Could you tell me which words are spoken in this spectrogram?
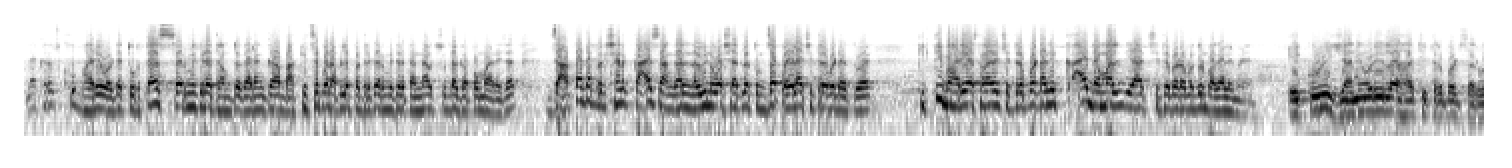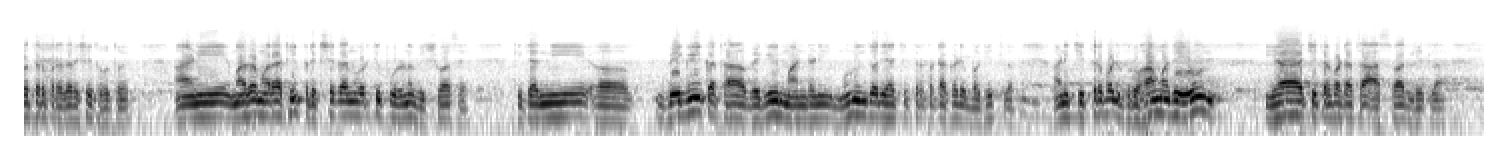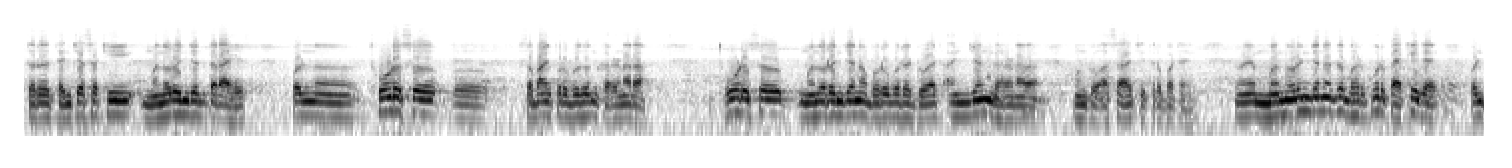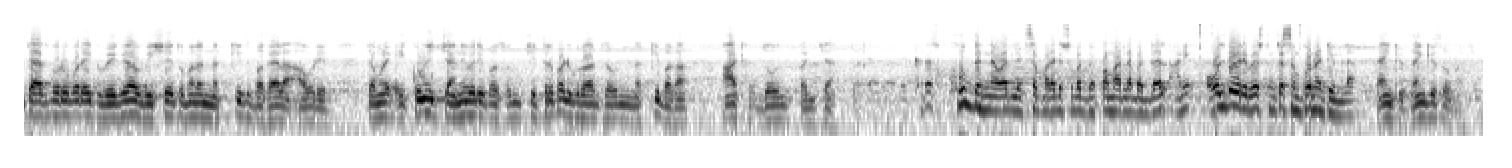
नाही खरंच खूप भारी वाटतं तुर्तास सर मी इकडे थांबतो कारण का बाकीचे पण आपले पत्रकार मित्र त्यांना सुद्धा गप्पा मारायच्यात. जाता त्या प्रेक्षण काय सांगाल? नवीन वर्षातला तुमचा पहिला चित्रपट येतोय. किती भारी असणारे चित्रपट आणि काय धमाल या चित्रपटामधून बघायला मिळेल? एकोणीस जानेवारीला हा चित्रपट सर्वत्र प्रदर्शित होतोय. आणि माझा मराठी प्रेक्षकांवरती पूर्ण विश्वास आहे की त्यांनी वेगळी कथा वेगळी मांडणी म्हणून जर ह्या चित्रपटाकडे बघितलं आणि चित्रपटगृहामध्ये येऊन ह्या चित्रपटाचा आस्वाद घेतला तर त्यांच्यासाठी मनोरंजन तर आहेच पण थोडंसं समाज प्रबोधन करणारा थोडंसं मनोरंजनाबरोबर डोळ्यात अंजन घालणारा म्हणतो असा हा चित्रपट आहे. त्यामुळे मनोरंजनाचं भरपूर पॅकेज आहे पण त्याचबरोबर एक वेगळा विषय तुम्हाला नक्कीच बघायला आवडेल. त्यामुळे एकोणीस जानेवारीपासून चित्रपटगृहात जाऊन नक्की बघा आठ दोन पंच्याहत्तर. खरंच खूप धन्यवाद लेट्सअप मराठीसोबत गप्पा मारल्याबद्दल आणि ऑल द व्हेरी बेस्ट तुमच्या संपूर्ण टीमला थँक्यू थँक्यू सो मच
